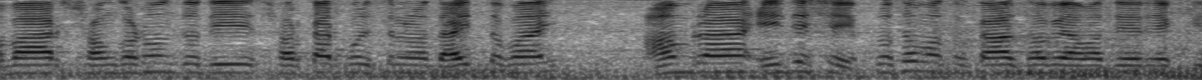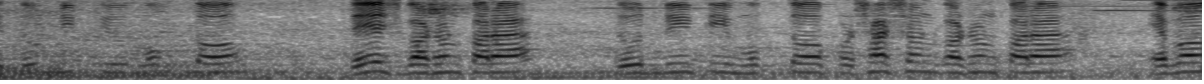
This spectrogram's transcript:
আমার সংগঠন যদি সরকার পরিচালনার দায়িত্ব পায়, আমরা এই দেশে প্রথমত কাজ হবে আমাদের একটি দুর্নীতি মুক্ত দেশ গঠন করা। দুর্নীতি মুক্ত প্রশাসন গঠন করা এবং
